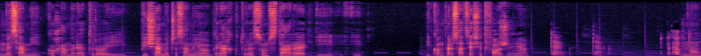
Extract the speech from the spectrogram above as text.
my sami kochamy retro i piszemy czasami o grach, które są stare i, i, i konwersacja się tworzy, nie? Tak, tak. To prawda. No.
